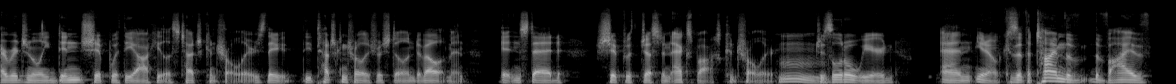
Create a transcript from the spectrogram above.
originally didn't ship with the Oculus Touch controllers. They the touch controllers were still in development. It instead shipped with just an Xbox controller, mm. which is a little weird. And you know, because at the time the the Vive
